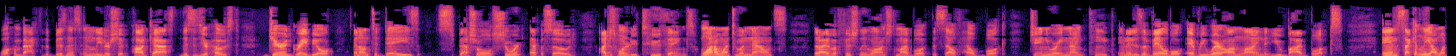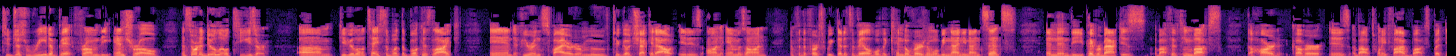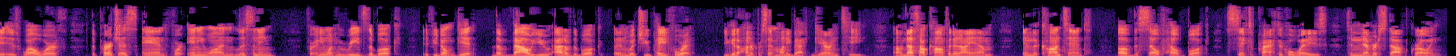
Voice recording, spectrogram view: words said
Welcome back to the Business and Leadership Podcast. This is your host, Jared Graybeal, and on today's special short episode, I just want to do two things. One, I want to announce that I have officially launched my book, the Self Help Book, January 19th, and it is available everywhere online that you buy books. And secondly, I want to just read a bit from the intro and sort of do a little teaser, um, give you a little taste of what the book is like. And if you're inspired or moved to go check it out, it is on Amazon. And for the first week that it's available, the Kindle version will be 99 cents. And then the paperback is about 15 bucks. The hardcover is about 25 bucks, but it is well worth the purchase. And for anyone listening, for anyone who reads the book, if you don't get the value out of the book in which you paid for it, you get 100% money back guarantee. Um, that's how confident I am in the content of the self help book Six Practical Ways to Never Stop Growing.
